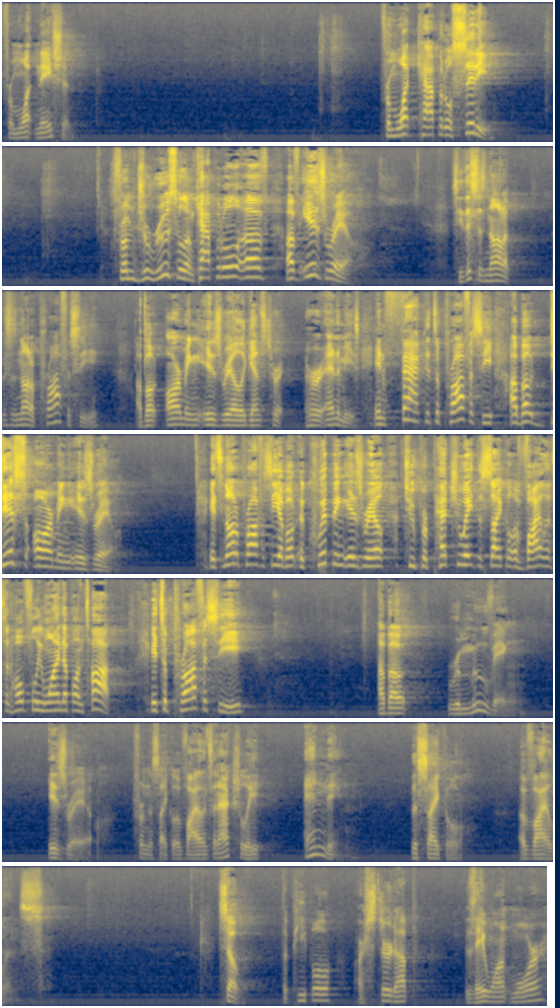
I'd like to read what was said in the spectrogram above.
from what nation? From what capital city? From Jerusalem, capital of, of Israel. See, this is not a, this is not a prophecy about arming Israel against her, her enemies. In fact, it's a prophecy about disarming Israel. It's not a prophecy about equipping Israel to perpetuate the cycle of violence and hopefully wind up on top. It's a prophecy about removing Israel from the cycle of violence and actually ending the cycle of violence. So, the people are stirred up, they want war,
